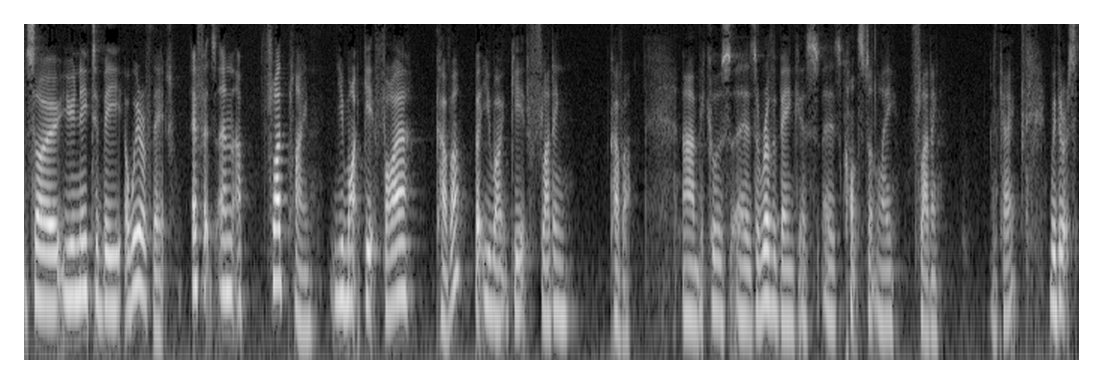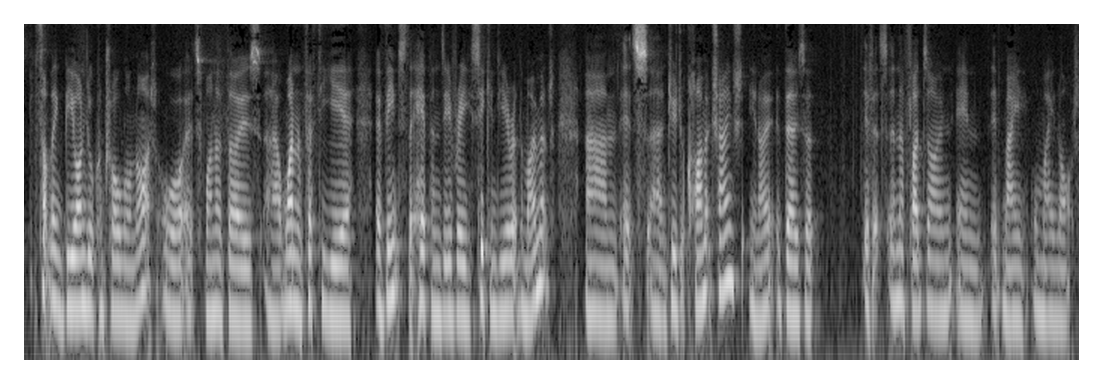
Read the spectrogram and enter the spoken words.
So you need to be aware of that. If it's in a floodplain, you might get fire cover, but you won't get flooding cover uh, because as a riverbank is, is constantly flooding okay? Whether it's something beyond your control or not or it's one of those uh, 1 in 50 year events that happens every second year at the moment. Um, it's uh, due to climate change you know those are if it's in a flood zone and it may or may not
